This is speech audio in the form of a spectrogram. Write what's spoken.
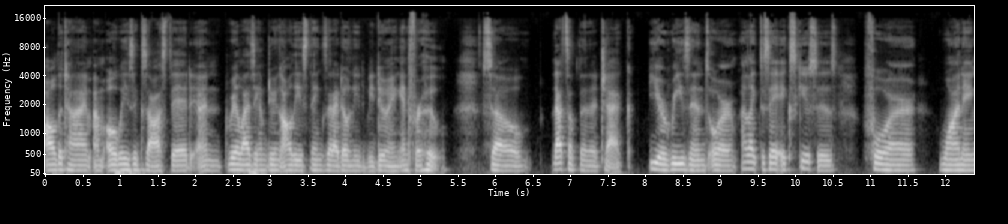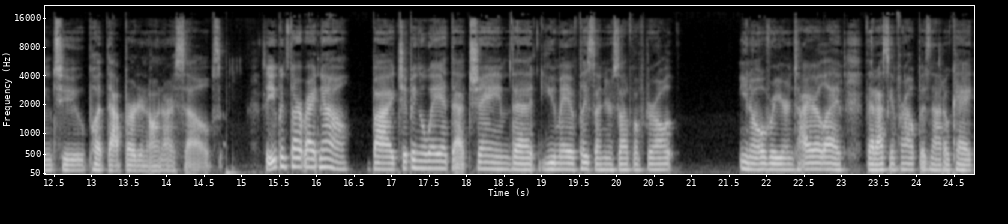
all the time. I'm always exhausted and realizing I'm doing all these things that I don't need to be doing and for who. So that's something to check your reasons or I like to say excuses for wanting to put that burden on ourselves. So you can start right now by chipping away at that shame that you may have placed on yourself after all, you know, over your entire life, that asking for help is not okay.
